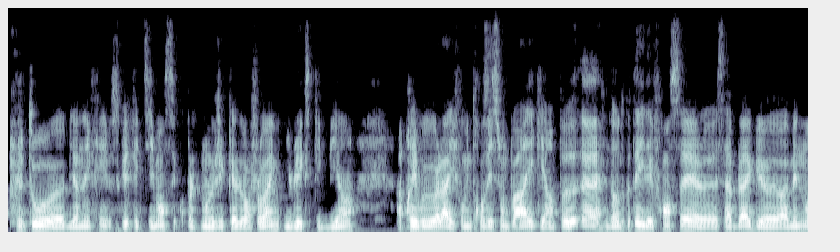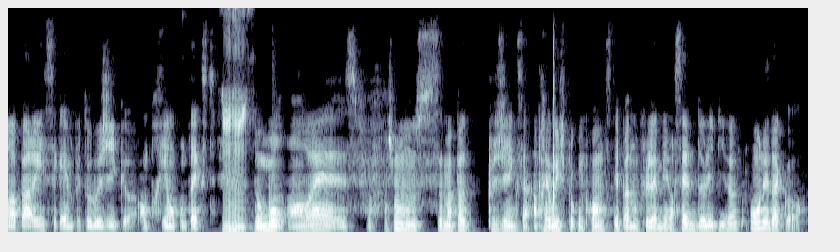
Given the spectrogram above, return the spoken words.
plutôt bien écrit parce qu'effectivement c'est complètement logique qu'elle le rejoigne, il lui explique bien. Après oui voilà, ils font une transition pareille qui est un peu euh, d'un autre côté il est français, euh, sa blague amène-moi à Paris, c'est quand même plutôt logique en pris en contexte. Mhm. Donc bon, en vrai, franchement ça m'a pas plus gêné que ça. Après oui, je peux comprendre, c'était pas non plus la meilleure scène de l'épisode, on est d'accord.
